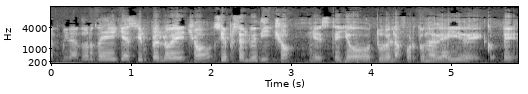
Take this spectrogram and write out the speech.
admirador de ella, siempre lo he hecho, siempre se lo he dicho. Este, yo tuve la fortuna de ahí de, de,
